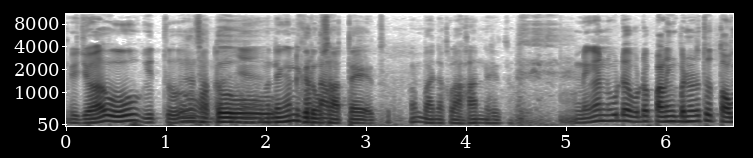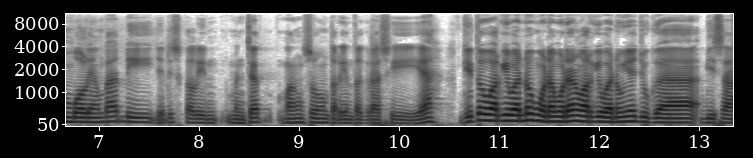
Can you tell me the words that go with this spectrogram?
Di jauh gitu. Dengan satu Mendingan di gedung atap. sate itu kan banyak lahan di situ. Mendingan udah udah paling bener tuh tombol yang tadi. Jadi sekali mencet langsung terintegrasi ya. Gitu wargi Bandung, mudah-mudahan wargi Bandungnya juga bisa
